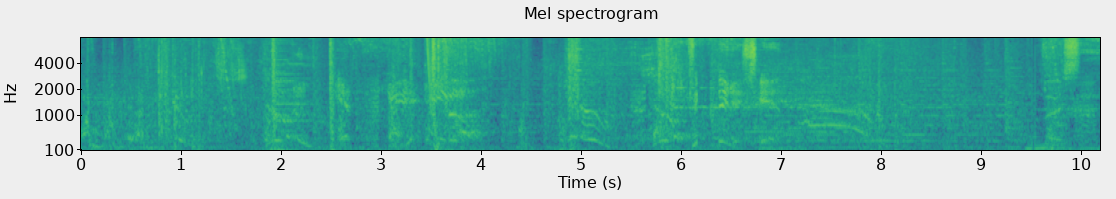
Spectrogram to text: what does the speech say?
To finish him! Mercy.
